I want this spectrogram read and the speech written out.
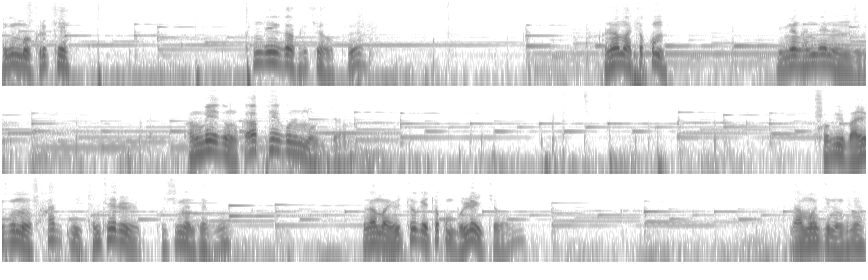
여긴 뭐 그렇게 큰 데가 그렇게 없고요. 그나마 조금 유명한 데는 광배동 카페 골목이죠. 거기 말고는 사, 이 전체를 보시면 되고, 그나마 이쪽에 조금 몰려있죠. 나머지는 그냥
